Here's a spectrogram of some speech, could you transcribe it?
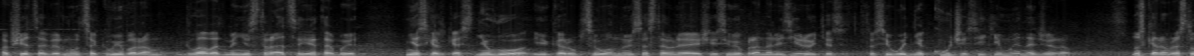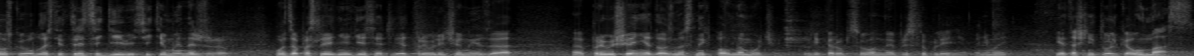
вообще-то вернуться к выборам глав администрации, это бы несколько сняло и коррупционную составляющую. Если вы проанализируете, то сегодня куча сети-менеджеров, ну, скажем, в Ростовской области 39 сети-менеджеров вот за последние 10 лет привлечены за э, превышение должностных полномочий или коррупционное преступление, понимаете? И это ж не только у нас.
